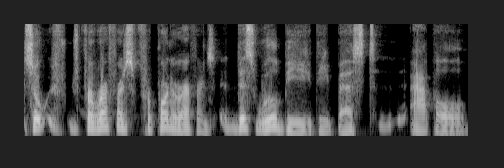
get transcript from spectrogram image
so for reference for point of reference this will be the best apple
